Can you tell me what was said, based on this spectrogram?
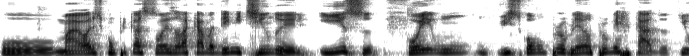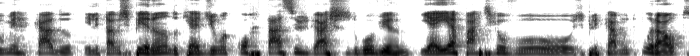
o maiores complicações, ela acaba demitindo ele. E isso foi um visto como um problema pro mercado, que o mercado ele tava esperando que a Dilma cortasse os gastos do governo. E aí é a parte que eu vou explicar muito por alto,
